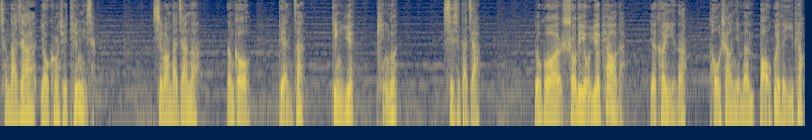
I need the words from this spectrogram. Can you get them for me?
请大家有空去听一下。希望大家呢能够点赞、订阅、评论，谢谢大家。如果手里有月票的，也可以呢，投上你们宝贵的一票。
